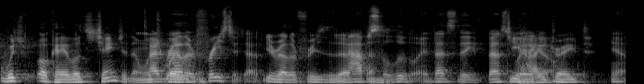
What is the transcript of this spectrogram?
which okay. Let's change it then. Which I'd way- rather freeze to death. You'd rather freeze to death. than Absolutely, that's the best way to go. Dehydrate. Yeah.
